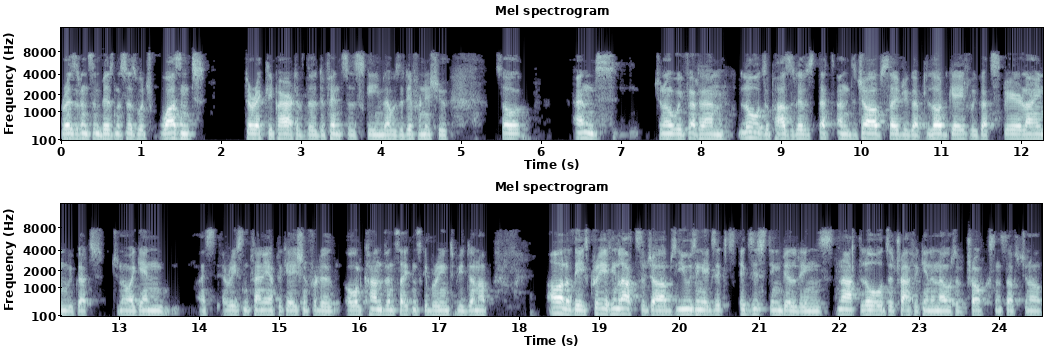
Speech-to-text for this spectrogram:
residents and businesses, which wasn't directly part of the defences scheme, that was a different issue. So, and you know, we've got um, loads of positives. That on the job side, we've got Ludgate, we've got Spearline, we've got, you know, again, a, recent planning application for the old convent site in Skibbereen to be done up. all of these creating lots of jobs using ex- existing buildings, not loads of traffic in and out of trucks and stuff, you know.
